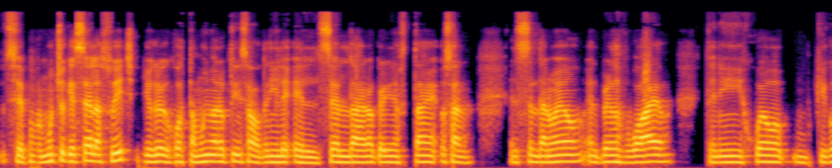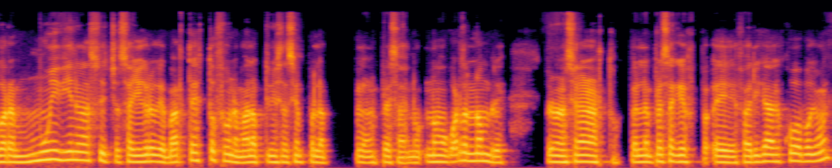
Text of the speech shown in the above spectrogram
se- por mucho que sea la Switch, yo creo que el juego está muy mal optimizado. Tenéis el, el Zelda Ocarina of Time, o sea, el Zelda nuevo, el Breath of Wild, tenéis juegos que corren muy bien en la Switch. O sea, yo creo que parte de esto fue una mala optimización por la, por la empresa. No, no me acuerdo el nombre, pero mencionaron harto. Pero la empresa que eh, fabrica el juego Pokémon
